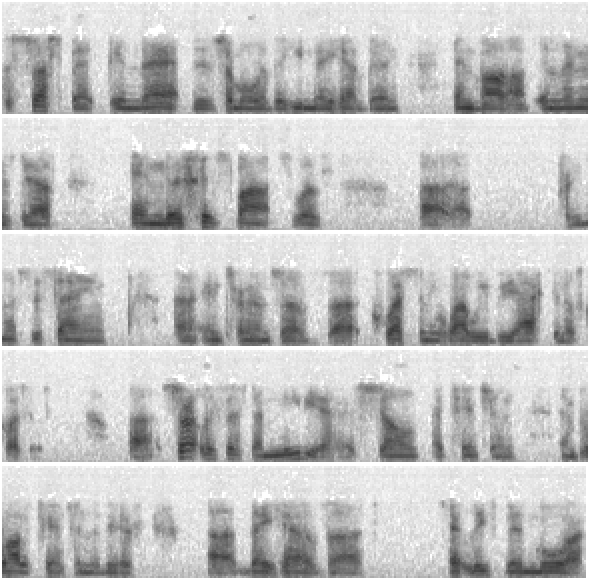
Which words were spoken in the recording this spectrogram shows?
the suspect in that to determine whether he may have been involved in Lennon's death, and the response was uh, pretty much the same uh, in terms of uh, questioning why we'd be asking those questions. Uh, certainly since the media has shown attention and brought attention to this, uh, they have uh, at least been more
